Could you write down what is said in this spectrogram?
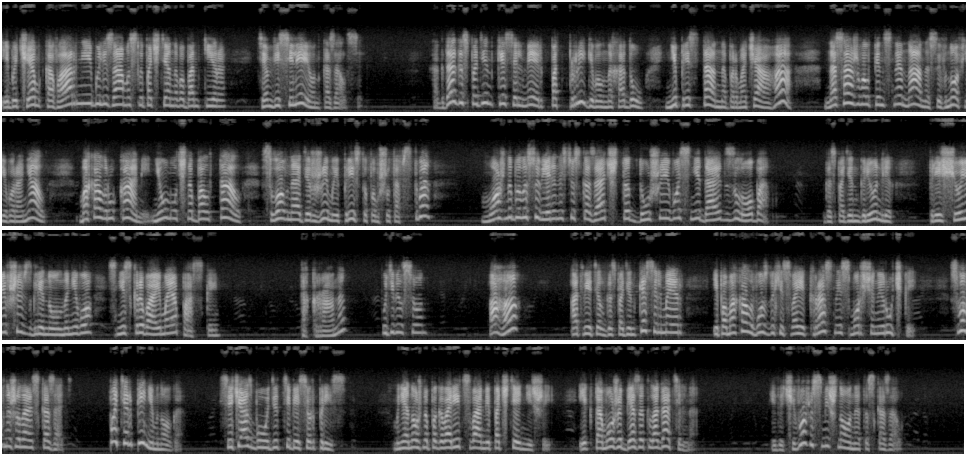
ибо чем коварнее были замыслы почтенного банкира, тем веселее он казался. Когда господин Кессельмейер подпрыгивал на ходу, непрестанно бормоча «ага», насаживал пенсне на нос и вновь его ронял — махал руками, неумолчно болтал, словно одержимый приступом шутовства, можно было с уверенностью сказать, что душу его снедает злоба. Господин Грюнлих, прищурившись, взглянул на него с нескрываемой опаской. «Так рано?» — удивился он. «Ага», — ответил господин Кессельмейер и помахал в воздухе своей красной сморщенной ручкой, словно желая сказать Потерпи немного. Сейчас будет тебе сюрприз. Мне нужно поговорить с вами, почтеннейший, и к тому же безотлагательно. И до чего же смешно он это сказал?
